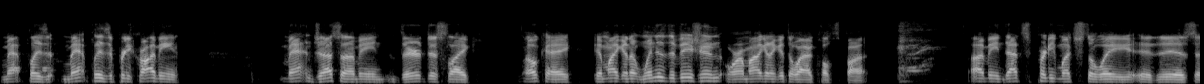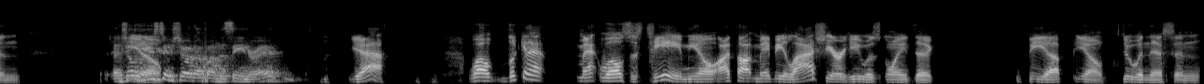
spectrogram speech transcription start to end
Matt plays it. Matt plays it pretty quiet. I mean, Matt and Justin. I mean, they're just like, okay, am I going to win the division or am I going to get the wild card spot? I mean, that's pretty much the way it is, and until Houston know, showed up on the scene, right? Yeah. Well, looking at Matt Wells' team, you know, I thought maybe last year he was going to be up, you know, doing this, and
